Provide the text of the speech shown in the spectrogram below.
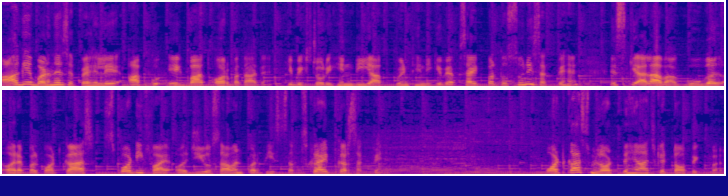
आगे बढ़ने से पहले आपको एक बात और बता दें कि बिग स्टोरी हिंदी आप क्विंट हिंदी की वेबसाइट पर तो सुन ही सकते हैं। इसके अलावा गूगल और एप्पल पॉडकास्ट स्पॉटिफाई और जियो सावन पर भी सब्सक्राइब कर सकते हैं। पॉडकास्ट में लौटते हैं आज के टॉपिक पर।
